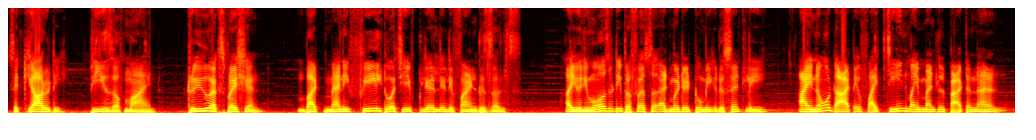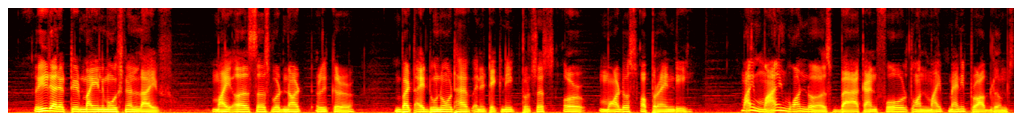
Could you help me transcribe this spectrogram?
security, peace of mind, true expression. but many fail to achieve clearly defined results. A university professor admitted to me recently I know that if I change my mental pattern and redirected my emotional life, my ulcers would not recur, but I do not have any technique, process, or modus operandi. My mind wanders back and forth on my many problems,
